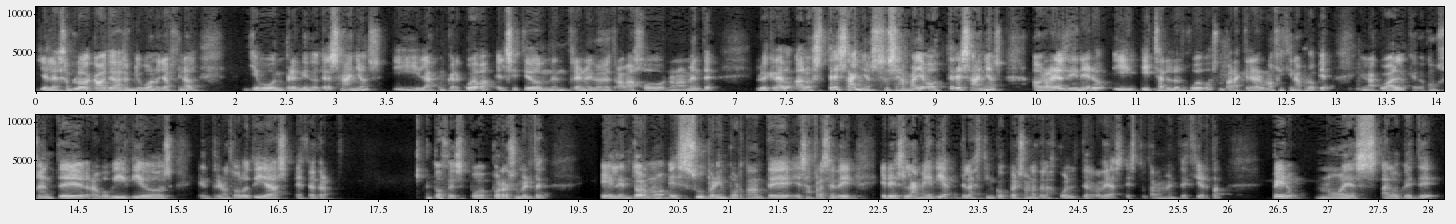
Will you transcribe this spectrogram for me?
y el ejemplo que acabas de dar es muy bueno. Yo al final llevo emprendiendo tres años y la Conquer Cueva, el sitio donde entreno y donde trabajo normalmente, lo he creado a los tres años. O sea, me ha llevado tres años ahorrar el dinero y, echarle los huevos para crear una oficina propia en la cual quedo con gente, grabo vídeos, entreno todos los días, etcétera. Entonces, por, por resumirte, el entorno es súper importante. Esa frase de eres la media de las cinco personas de las cuales te rodeas es totalmente cierta, pero no es algo que te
